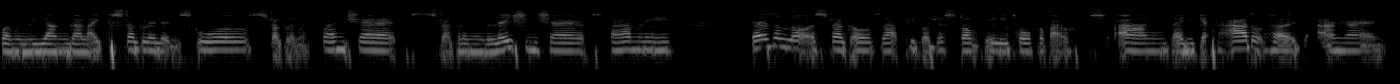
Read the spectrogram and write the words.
when we were younger, like struggling in school, struggling with friendships, struggling with relationships, family there's a lot of struggles that people just don't really talk about. And then you get to adulthood and then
